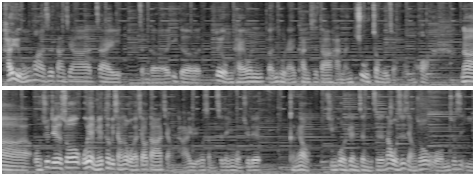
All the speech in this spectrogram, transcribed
台语文化是大家在整个一个对我们台湾本土来看是大家还蛮注重的一种文化。那我就觉得说，我也没有特别想说我要教大家讲台语或什么之类，因为我觉得可能要经过认证的这个。那我是讲说，我们就是以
